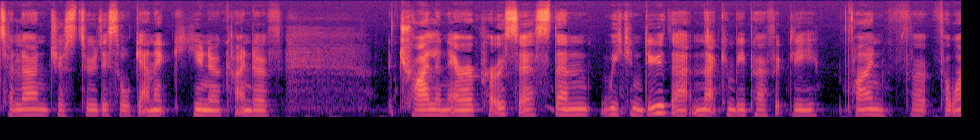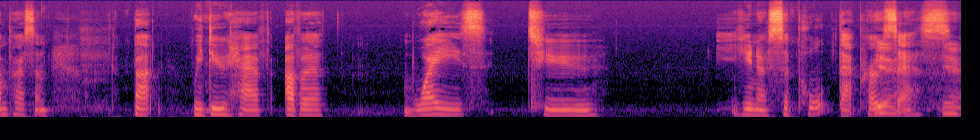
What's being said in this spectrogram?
to learn just through this organic you know kind of trial and error process then we can do that and that can be perfectly fine for for one person. But we do have other ways to you know support that process yeah,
